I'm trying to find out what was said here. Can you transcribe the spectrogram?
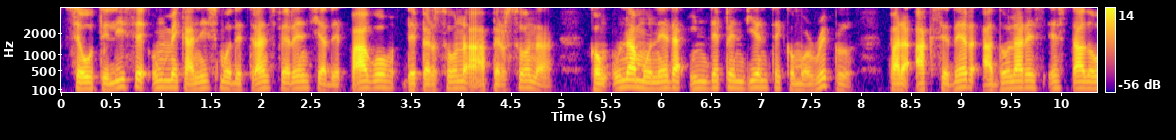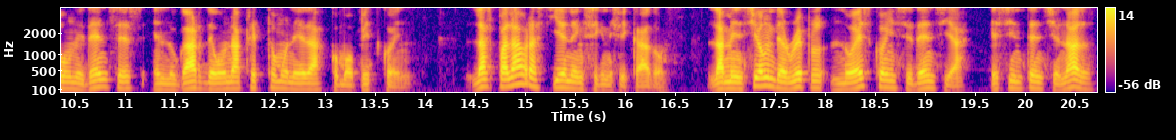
se utilice un mecanismo de transferencia de pago de persona a persona con una moneda independiente como Ripple para acceder a dólares estadounidenses en lugar de una criptomoneda como Bitcoin. Las palabras tienen significado. La mención de Ripple no es coincidencia, es intencional.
